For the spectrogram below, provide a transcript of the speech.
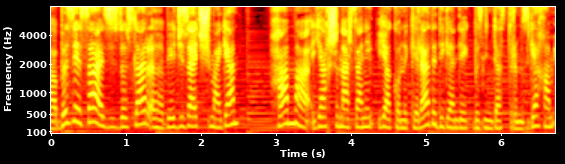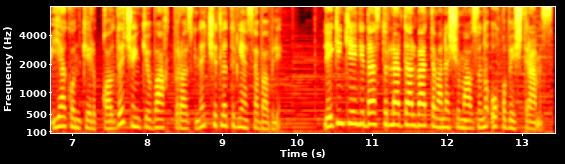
E, biz esa aziz do'stlar e, bejiz aytishmagan hamma yaxshi narsaning yakuni keladi degandek bizning dasturimizga ham yakun kelib qoldi chunki vaqt birozgina chetlatilgani sababli. Lekin keyingi dasturlarda albatta mana shu mavzuni o'qib eshittiramiz.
